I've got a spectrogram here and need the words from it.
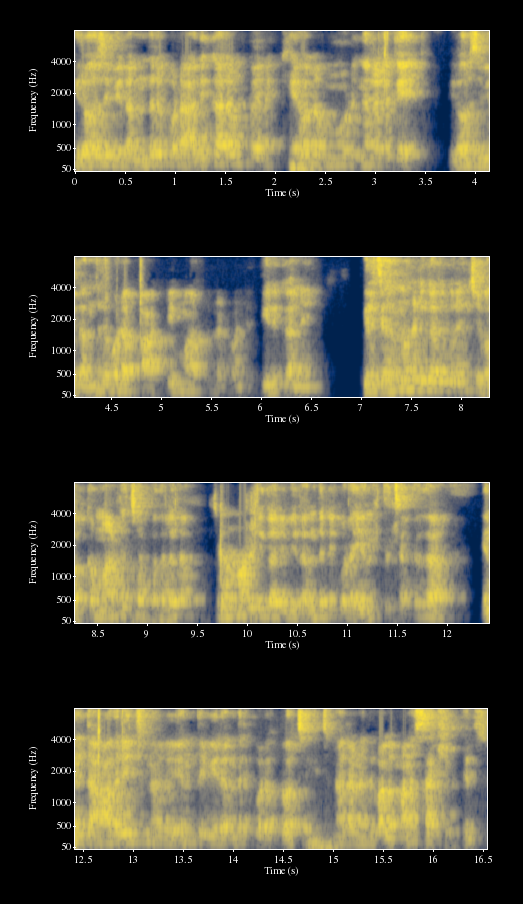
ఈ రోజు వీరందరూ కూడా అధికారం పైన కేవలం మూడు నెలలకే ఈ రోజు వీరందరూ కూడా పార్టీ మారుతున్నటువంటి తీరు కానీ వీరు జగన్మోహన్ రెడ్డి గారి గురించి ఒక్క మాట చెప్పగలరా? జగన్మోహన్ రెడ్డి గారు వీరందరినీ కూడా ఎంత చక్కగా ఎంత ఆదరించినారు ఎంత వీరందరికీ కూడా ప్రోత్సహించినారు అన్నది వాళ్ళ మనస్సాక్షికి తెలుసు.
